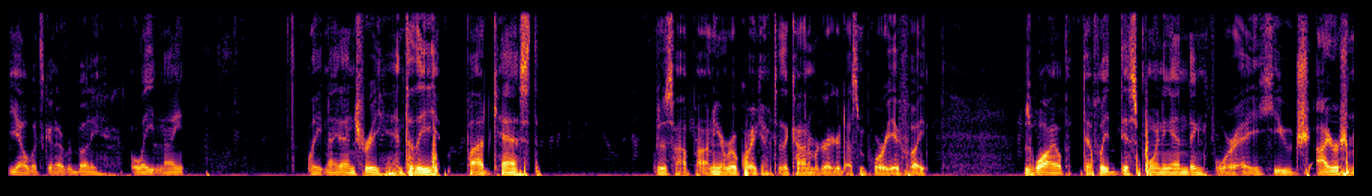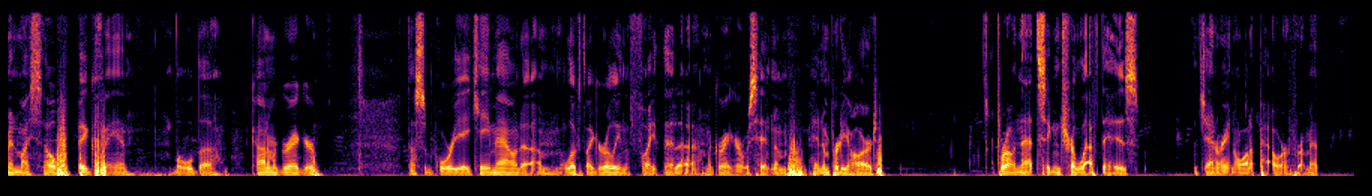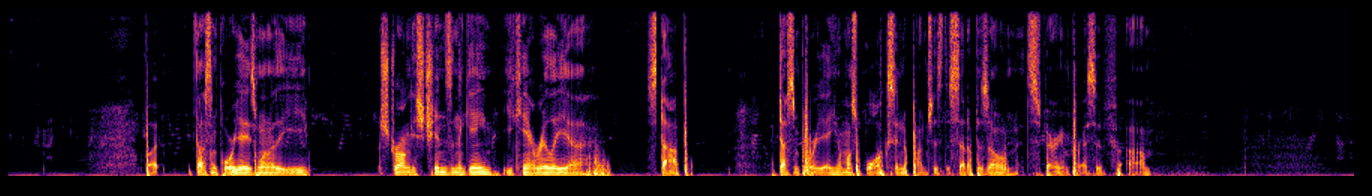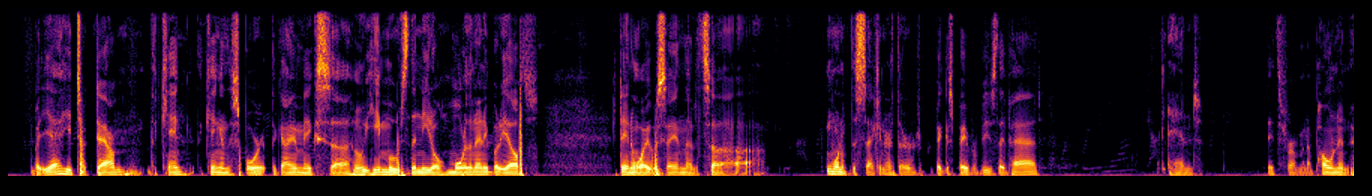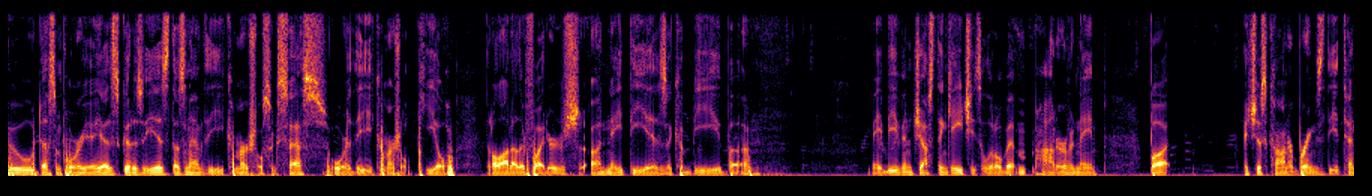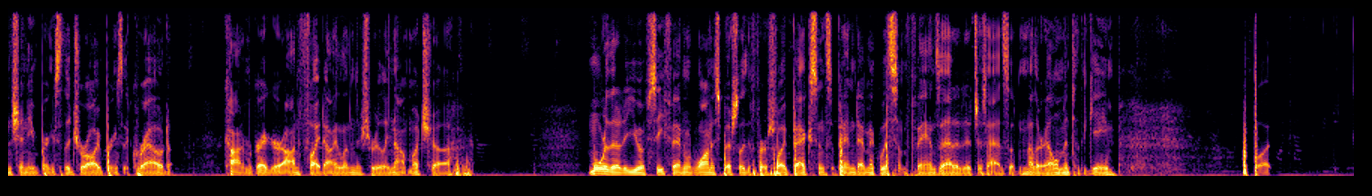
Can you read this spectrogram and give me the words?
Yo, what's good, everybody? Late night, late night entry into the podcast. Just hop on here real quick after the Conor McGregor Dustin Poirier fight. It was wild. Definitely a disappointing ending for a huge Irishman myself. Big fan. Old uh, Conor McGregor. Dustin Poirier came out. Um, it looked like early in the fight that uh, McGregor was hitting him, hitting him pretty hard throwing that signature left of his, generating a lot of power from it. But Dustin Poirier is one of the strongest chins in the game. You can't really uh, stop Dustin Poirier. He almost walks into punches to set up his own. It's very impressive. Um, but yeah, he took down the king, the king in the sport, the guy who makes, uh, who he moves the needle more than anybody else. Dana White was saying that it's uh, one of the second or third biggest pay per views they've had. And it's from an opponent who, Dustin Poirier, as good as he is, doesn't have the commercial success or the commercial appeal that a lot of other fighters, uh, Nate Diaz, a Khabib, uh, maybe even Justin Gaethje's a little bit hotter of a name. But it's just Conor brings the attention, he brings the draw, he brings the crowd. Conor McGregor on Fight Island, there's really not much uh, more that a UFC fan would want, especially the first fight back since the pandemic with some fans at it. It just adds another element to the game. But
